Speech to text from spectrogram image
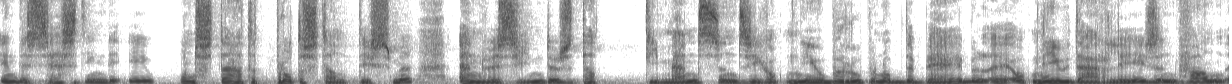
in de 16e eeuw ontstaat het protestantisme en we zien dus dat die mensen zich opnieuw beroepen op de Bijbel, opnieuw daar lezen van,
